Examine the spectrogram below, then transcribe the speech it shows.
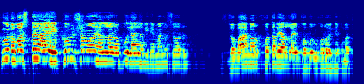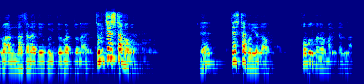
কোন অবস্থায়, কোন সময় আল্লাহ রব্বুল আলমিনে মানুষের জবানর খতারে আল্লাহ কবুল করো একমাত্র আল্লাহ ছাড়া কেউ কইতে পারতো না। তুমি চেষ্টা করো। হ্যাঁ? চেষ্টা করিয়া যাও। কবুল করার মালিক আল্লাহ।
